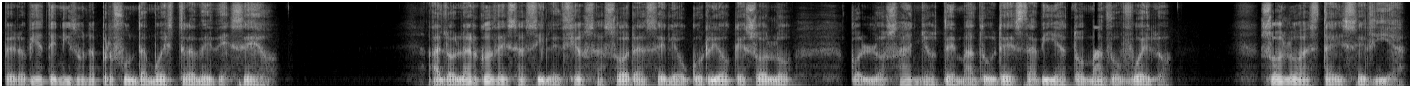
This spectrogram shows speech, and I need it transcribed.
pero había tenido una profunda muestra de deseo. A lo largo de esas silenciosas horas se le ocurrió que sólo con los años de madurez había tomado vuelo. Solo hasta ese día,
